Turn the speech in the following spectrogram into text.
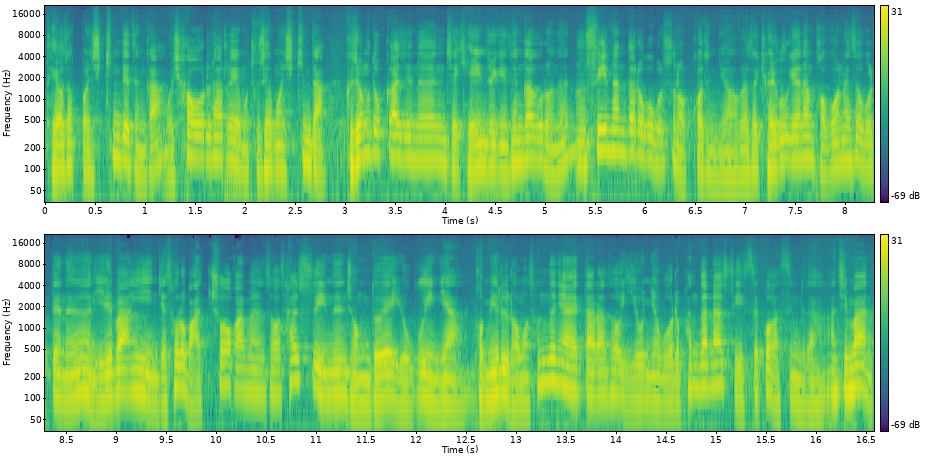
대여섯 번 시킨다든가 뭐 샤워를 하루에 뭐 두세 번 시킨다. 그 정도까지는 제 개인적인 생각으로는 수인한다라고 볼 수는 없거든요. 그래서 결국에는 법원에서 볼 때는 일방이 이제 서로 맞추어 가면서 살 수 있는 정도의 요구이냐, 범위를 넘어섰느냐에 따라서 이혼 여부를 판단할 수 있을 것 같습니다. 하지만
